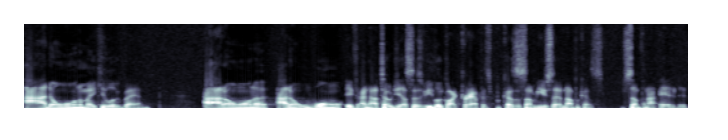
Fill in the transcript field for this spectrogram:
I don't want to make you look bad. I don't want to. I don't want. If and I told you, I says if you look like crap, it's because of something you said, not because something I edited.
